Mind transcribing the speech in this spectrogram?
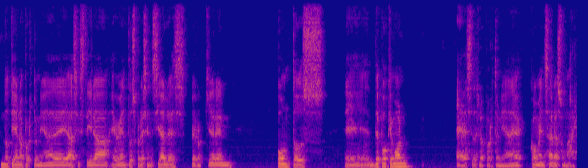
no tienen oportunidad de asistir a eventos presenciales, pero quieren puntos eh, de Pokémon, esta es la oportunidad de comenzar a sumar.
